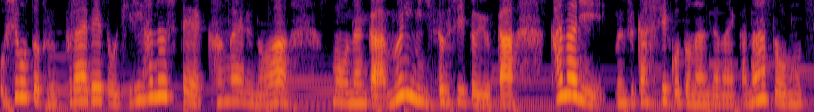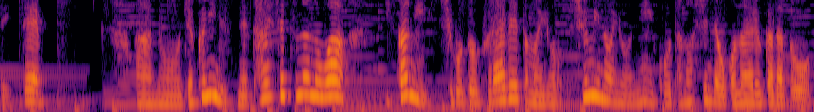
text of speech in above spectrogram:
お仕事とプライベートを切り離して考えるのはもうなんか無理に等しいというかかなり難しいことなんじゃないかなと思っていてあの逆にですね大切なのはいかに仕事をプライベートのよ趣味のようにこう楽しんで行えるかだと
